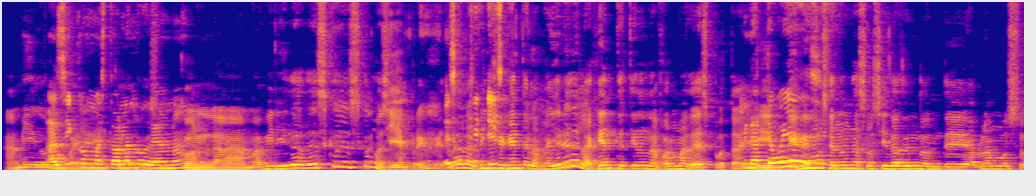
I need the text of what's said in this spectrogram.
Amigo, Así como está hablando de ¿no? Con la amabilidad, es, que es como siempre, güey. Es Toda la que pinche es- gente, la mayoría de la gente tiene una forma déspota. Mira, y te voy a vivimos decir- en una sociedad en donde hablamos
